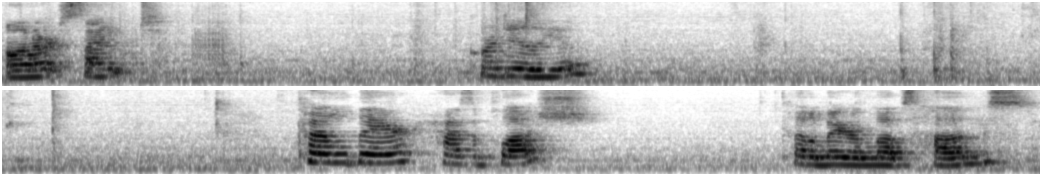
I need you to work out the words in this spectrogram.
on our site. Cordelia. Cuddle Bear has a plush. Cuddle Bear loves hugs.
